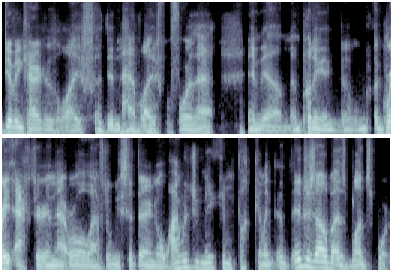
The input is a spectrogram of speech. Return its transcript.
giving characters a life that didn't have life before that, and um, and putting a, a, great actor in that role after we sit there and go, why would you make him fucking like Idris Elba as Bloodsport?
